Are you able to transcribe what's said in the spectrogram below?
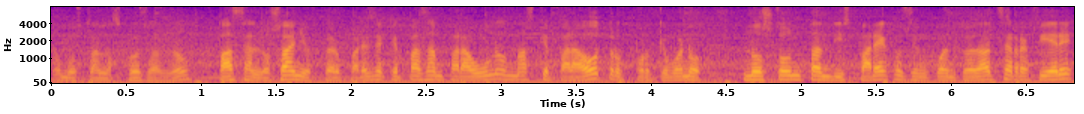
cómo están las cosas, ¿no? Pasan los años, pero parece que pasan para unos más que para otros, porque bueno, no son tan disparejos en cuanto a edad se refiere,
